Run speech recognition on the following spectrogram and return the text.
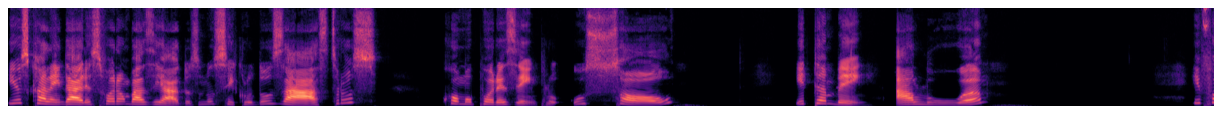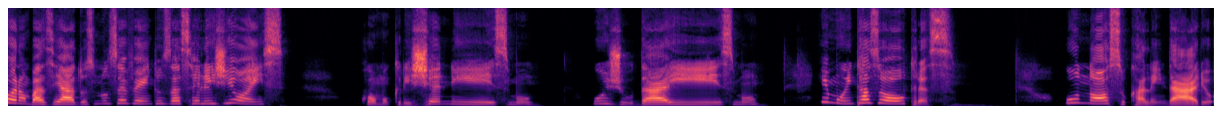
E os calendários foram baseados no ciclo dos astros, como, por exemplo, o Sol e também a Lua, e foram baseados nos eventos das religiões, como o cristianismo, o judaísmo e muitas outras. O nosso calendário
